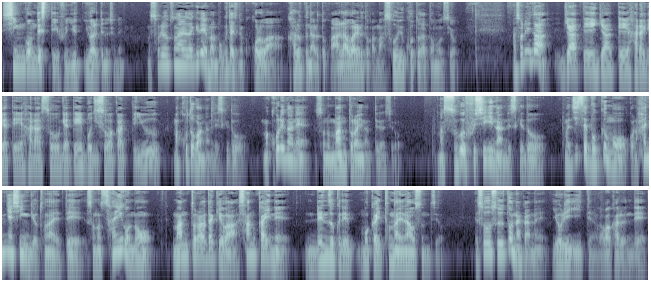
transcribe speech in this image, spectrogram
真言ですっていうふうに言われてるんですよね。それを唱えるだけで、まあ、僕たちの心は軽くなるとか現れるとか、まあ、そういうことだと思うんですよ。まあそれがギャーテーギャーテーハラギャテーハラソーギャテーボジソワカっていう、まあ、言葉なんですけど、まあ、これがねそのマントラになってるんですよ。まあ、すごい不思議なんですけど、まあ、実際僕もこの般若心経を唱えてその最後のマントラだけは3回ね連続でもう一回唱え直すんですよ。でそうするとなんかねよりいいっていうのが分かるんで、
